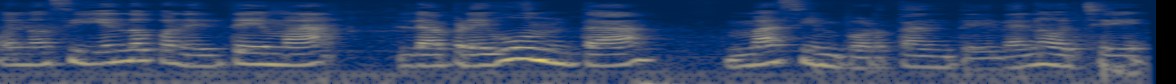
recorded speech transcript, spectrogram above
Bueno, siguiendo con el tema, la pregunta más importante de la noche,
